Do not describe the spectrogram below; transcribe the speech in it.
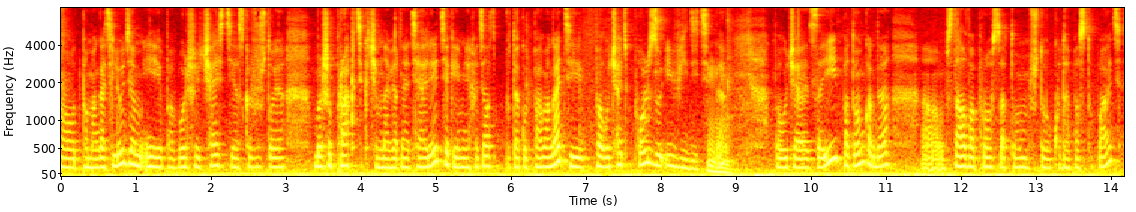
вот, помогать людям, и по большей части я скажу, что я больше практик, чем, наверное, теоретик, и мне хотелось вот так вот помогать и получать пользу и видеть, mm-hmm. да, получается. И потом, когда э, встал вопрос о том, что куда поступать,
